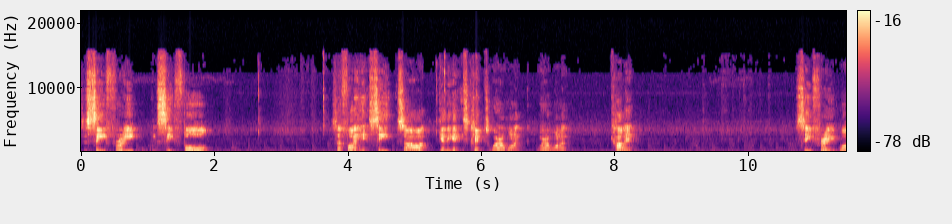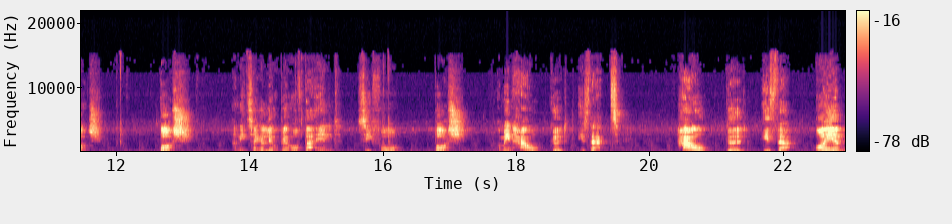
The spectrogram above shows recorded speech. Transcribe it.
So C3 and C4 so if I hit C, so I'm going to get this clip to where I want to where I want to cut it. C3, watch, bosh. I need to take a little bit off that end. C4, bosh. I mean, how good is that? How good is that? I am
